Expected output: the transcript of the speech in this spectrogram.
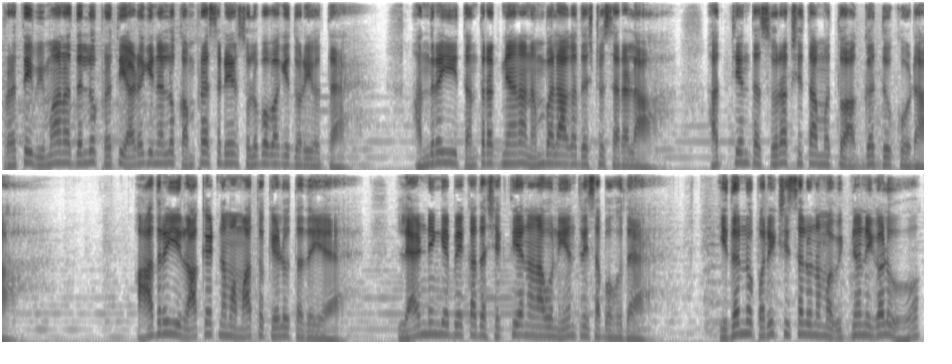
ಪ್ರತಿ ವಿಮಾನದಲ್ಲೂ ಪ್ರತಿ ಹಡಗಿನಲ್ಲೂ ಕಂಪ್ರೆಸ್ಡ್ ಏರ್ ಸುಲಭವಾಗಿ ದೊರೆಯುತ್ತೆ. ಅಂದರೆ ಈ ತಂತ್ರಜ್ಞಾನ ನಂಬಲಾಗದಷ್ಟು ಸರಳ, ಅತ್ಯಂತ ಸುರಕ್ಷಿತ ಮತ್ತು ಅಗ್ಗದ್ದು ಕೂಡ. ಆದರೆ ಈ ರಾಕೆಟ್ ನಮ್ಮ ಮಾತು ಕೇಳುತ್ತದೆಯೇ? ಲ್ಯಾಂಡಿಂಗ್ಗೆ ಬೇಕಾದ ಶಕ್ತಿಯನ್ನು ನಾವು ನಿಯಂತ್ರಿಸಬಹುದೇ? ಇದನ್ನು ಪರೀಕ್ಷಿಸಲು ನಮ್ಮ ವಿಜ್ಞಾನಿಗಳು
